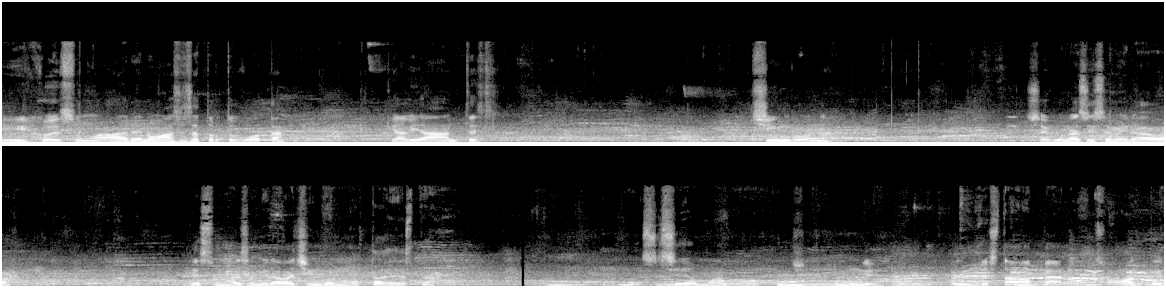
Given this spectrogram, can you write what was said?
Hijo de su madre, nomás esa tortugota que había antes. Chingona. Según así se miraba. De su madre se miraba chingonota esta. Así se llama. Chingue. Estaba perronzote.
